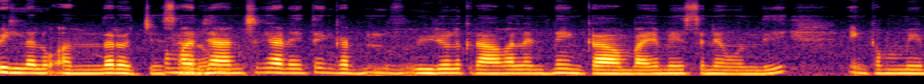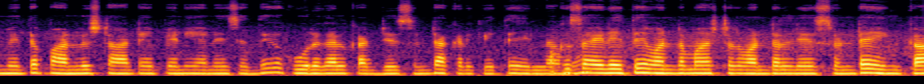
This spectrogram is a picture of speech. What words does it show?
పిల్లలు అందరు వచ్చేసారు. మా ఝాన్సీ గాడైతే ఇంకా వీడియోలకు రావాలంటే ఇంకా భయం వేస్తూనే ఉంది. ఇంకా మేమైతే పనులు స్టార్ట్ అయిపోయినాయి అనేసి అయితే ఇక కూరగాయలు కట్ చేస్తుంటే అక్కడికైతే వెళ్ళాము. ఒక సైడ్ అయితే వంట మాస్టర్ వంటలు చేస్తుంటే ఇంకా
